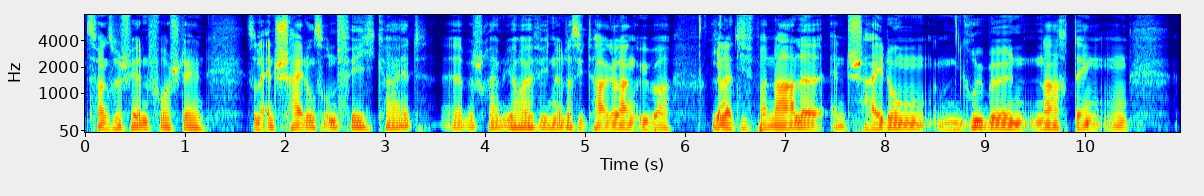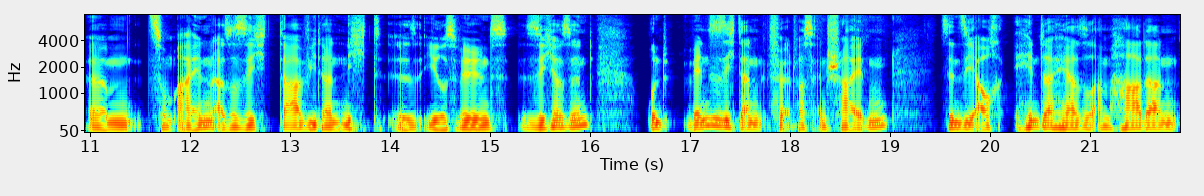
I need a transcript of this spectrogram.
Zwangsbeschwerden vorstellen. So eine Entscheidungsunfähigkeit äh, beschreiben die häufig, ne, dass sie tagelang über Ja. relativ banale Entscheidungen ähm, grübeln, nachdenken. Ähm, zum einen, also sich da wieder nicht äh, ihres Willens sicher sind. Und wenn sie sich dann für etwas entscheiden, sind sie auch hinterher so am Hadern,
